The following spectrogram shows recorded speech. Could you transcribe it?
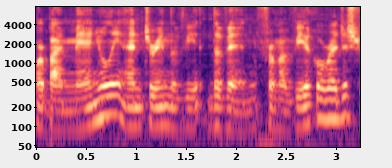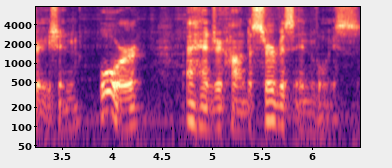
Or by manually entering the, the VIN from a vehicle registration or a Hendrick Honda service invoice.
